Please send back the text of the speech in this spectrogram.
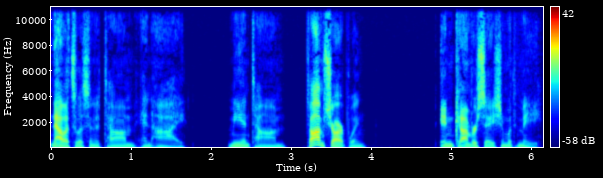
Now let's listen to Tom and I, me and Tom, Tom Scharpling, in conversation with me.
